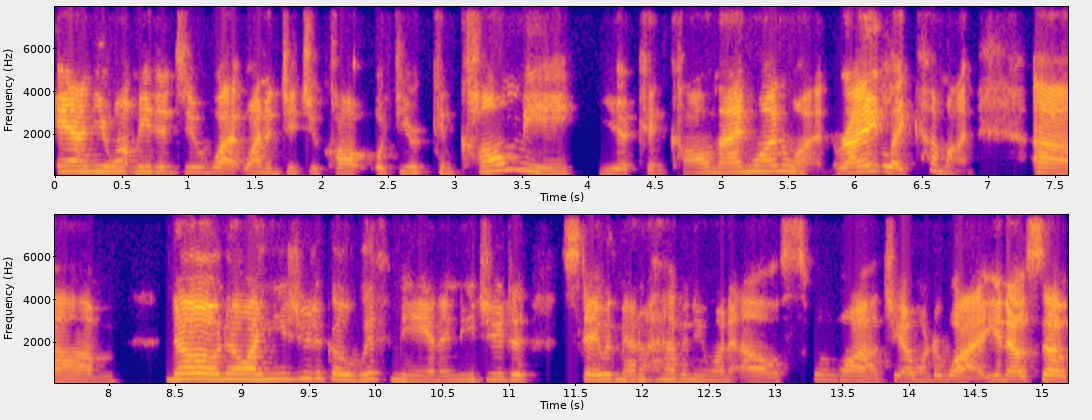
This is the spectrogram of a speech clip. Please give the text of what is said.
And you want me to do what? Why did you call? If you can call me, you can call 911, right? Like, come on. Um, "No, no, I need you to go with me, and I need you to stay with me, I don't have anyone else." "Well, wow, gee, I wonder why," you know? So,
